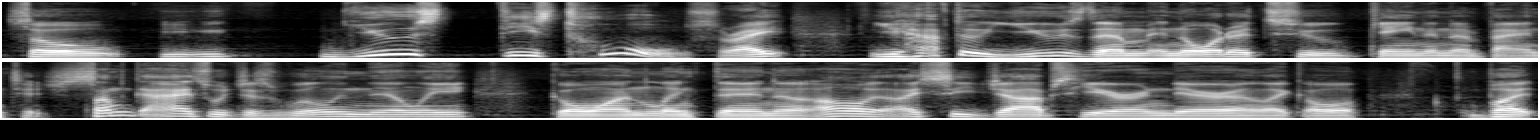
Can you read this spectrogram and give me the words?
So you use these tools, right? You have to use them in order to gain an advantage. Some guys would just willy nilly go on LinkedIn. Oh, I see jobs here and there. And like, oh, but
